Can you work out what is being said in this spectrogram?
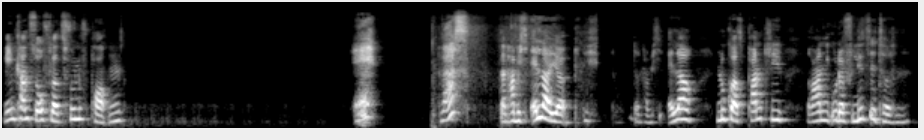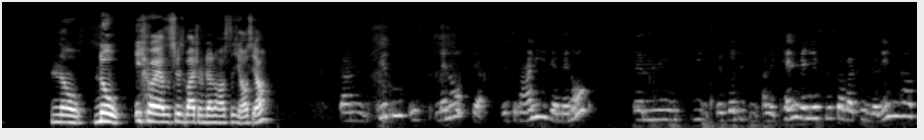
Wen kannst du auf Platz 5 packen? Hä? Was? Dann habe ich Ella ja. Bin ich dumm? Dann habe ich Ella, Lukas, Panchi, Rani oder Felicitas. No, no. Ich höre ja das jetzt weiter und dann raste ich aus, ja? Dann viertens ist Menok, der ist Rani, der Menok. Ähm, ihr solltet ihn alle kennen, wenn ihr Flüsterwald schon überlesen habt.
